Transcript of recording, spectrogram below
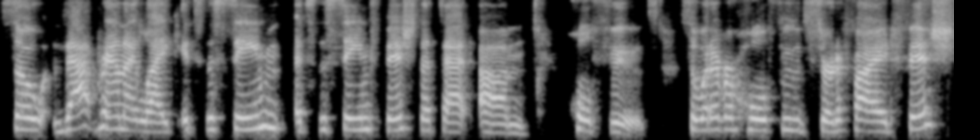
So that brand I like. It's the same. It's the same fish that's at um, Whole Foods. So whatever Whole Foods certified fish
